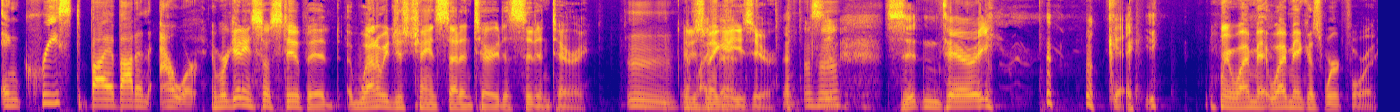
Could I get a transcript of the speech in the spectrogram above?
increased by about an hour. And we're getting so stupid. Why don't we just change sedentary to sedentary? and mm. just like make that. it easier. Sitting Terry. okay. I why why make us work for it?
